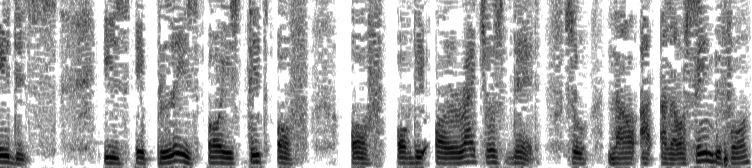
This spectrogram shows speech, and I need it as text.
hades is a place or a state of of of the unrighteous dead. So now as i was saying before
